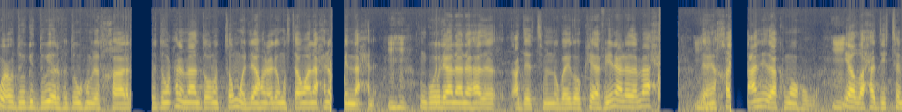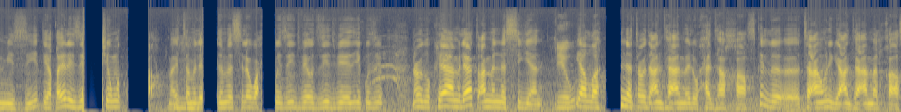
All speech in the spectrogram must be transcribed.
ويعودوا قدوا يرفدوهم للخارج يرفدوهم إحنا ما ندور أنتم ولا هم على مستوانا إحنا وين إحنا. نقول أنا أنا هذا عدلت منه بيقول كافيين أنا هذا ما أحب. لأن خلي عني ذاك مو هو. يلا حد يتم يزيد يا غير يزيد شيء ما يتم إلا مسألة واحد ويزيد فيها وتزيد فيها ذيك وزيد نعودوا كاملات عملنا السيان. يلا كلنا تعود عندها عمل وحدها خاص. كل تعاونية عندها عمل خاص.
